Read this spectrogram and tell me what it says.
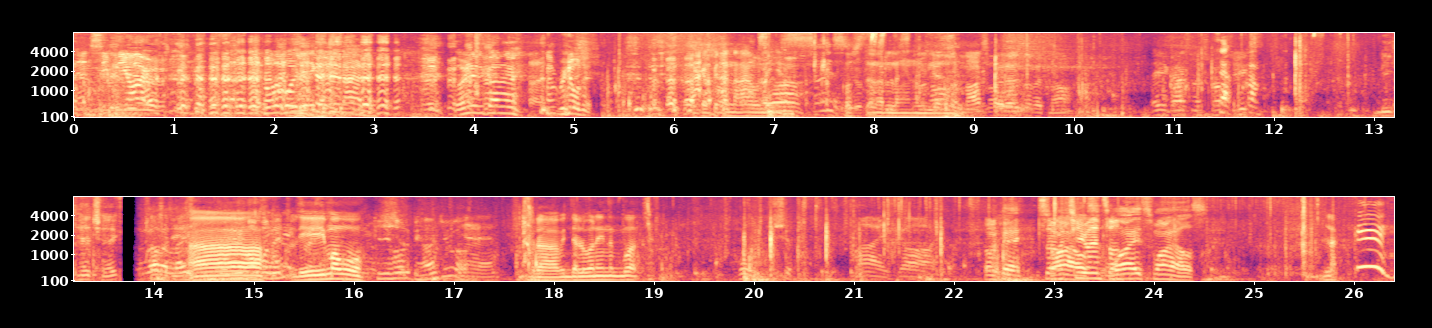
And CPR. When is he gonna reel it? Kapitan nakahuli niya. Customer lang nag Nice photos of it now. Hey guys, let's go. Big head shake. Ah, lima mo. Can you hold it behind you? Yeah. Grabe, dalawa na yung nagbuhat. Holy shit. My God. Okay, So it's you, Anton. Why smiles? Laki!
